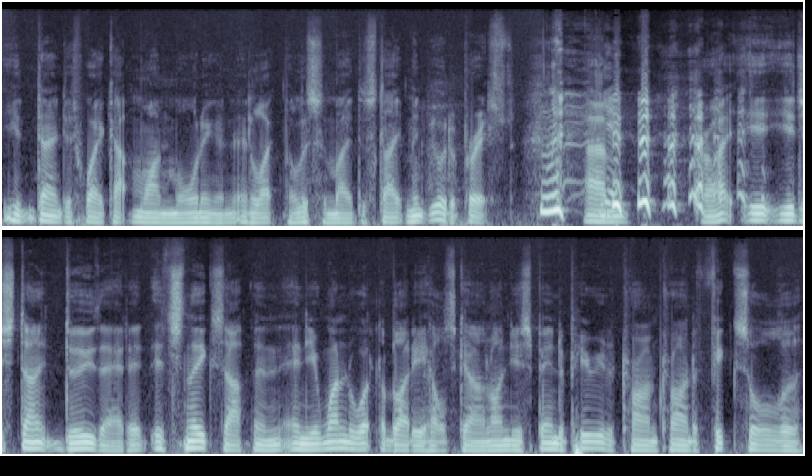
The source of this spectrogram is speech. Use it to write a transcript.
you don't just wake up one morning and, and like Melissa made the statement, you're depressed, um, right? You, you just don't do that. It, it sneaks up, and, and you wonder what the bloody hell's going on. You spend a period of time trying to fix all the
